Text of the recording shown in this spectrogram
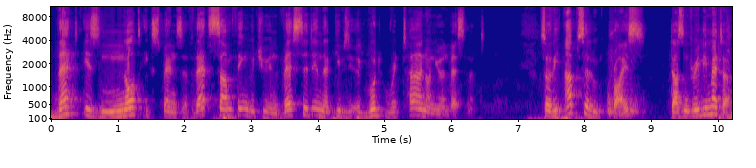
that is not expensive. That's something which you invested in that gives you a good return on your investment. So the absolute price doesn't really matter.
